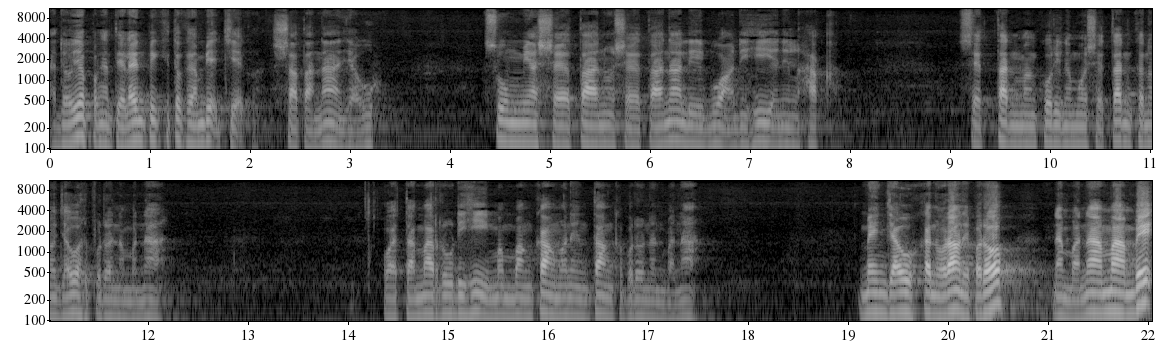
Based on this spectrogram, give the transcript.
ada ya pengertian lain pergi kita ambil cik satana jauh. Sumya syaitanu syaitana li bu'adihi anil haq. Setan mangkuri nama setan kena jauh daripada nama benar. Wa tamarrudihi membangkang menentang kepada nan benar menjauhkan orang daripada nama nama ambil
